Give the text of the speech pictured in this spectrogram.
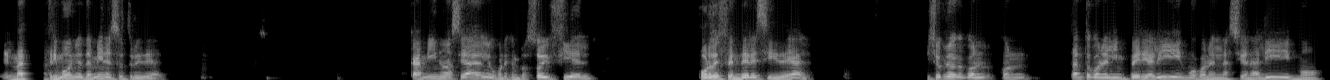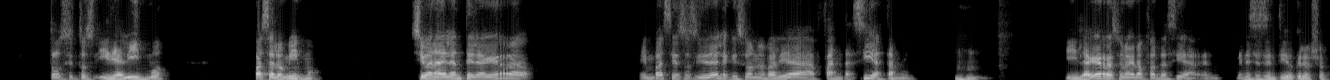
el matrimonio también es otro ideal camino hacia algo, por ejemplo, soy fiel por defender ese ideal. Y yo creo que con, tanto con el imperialismo, con el nacionalismo, todos estos idealismos, pasa lo mismo. Llevan adelante la guerra en base a esos ideales que son en realidad fantasías también. Y la guerra es una gran fantasía, en, ese sentido, creo yo.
